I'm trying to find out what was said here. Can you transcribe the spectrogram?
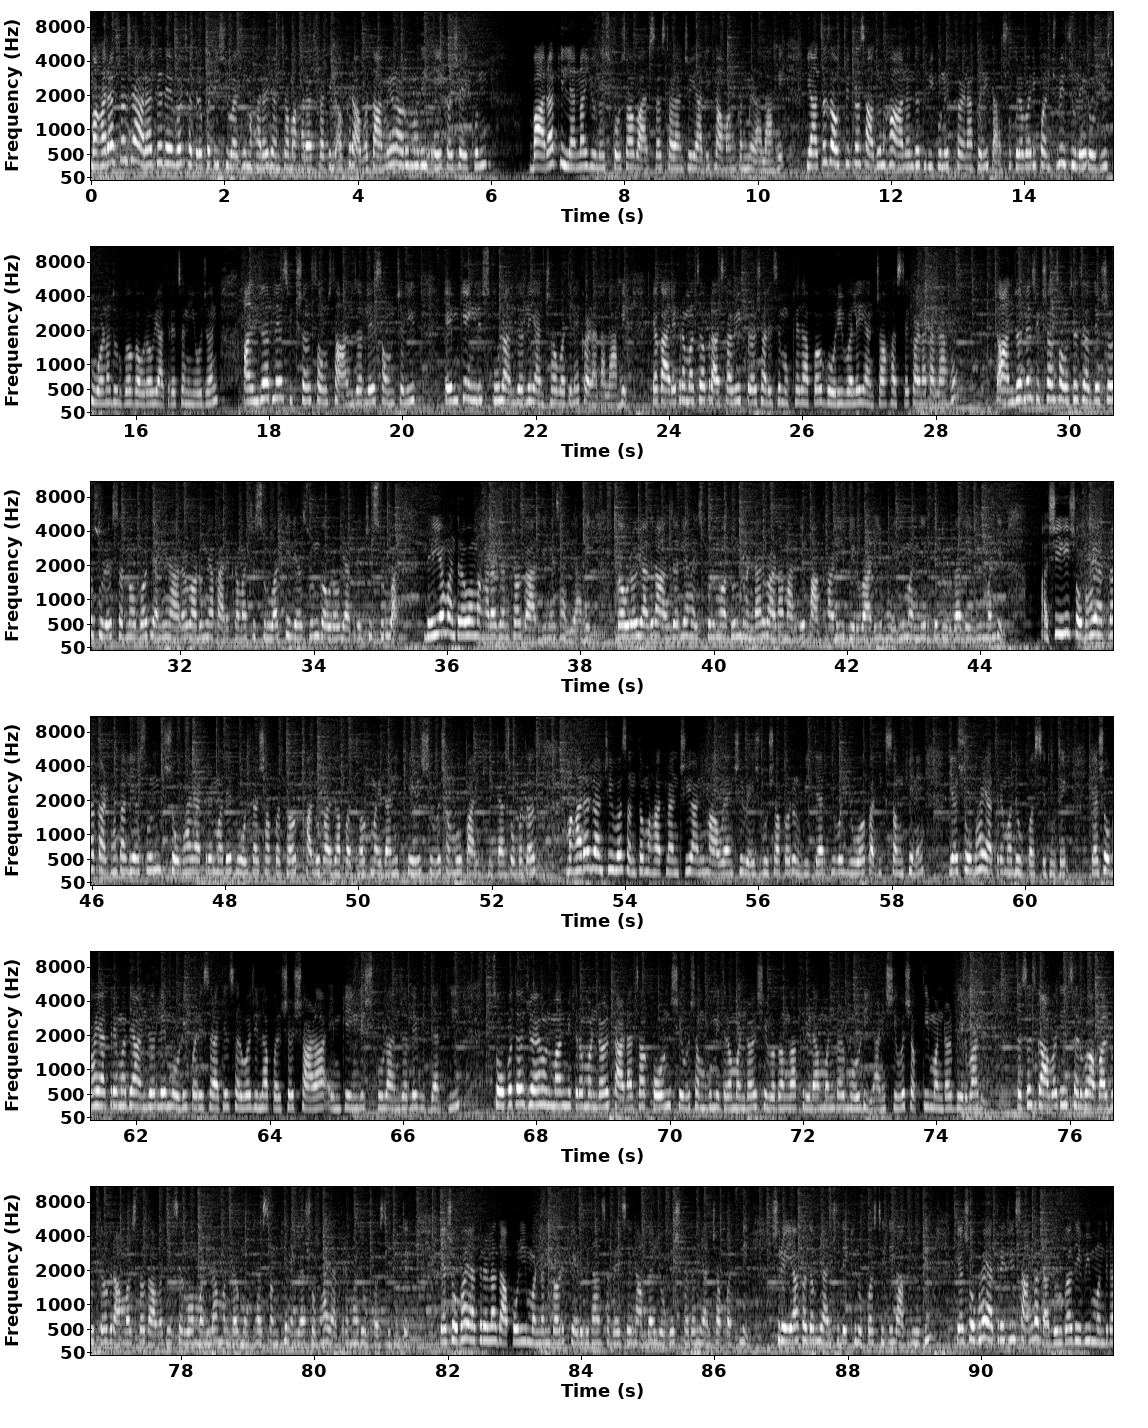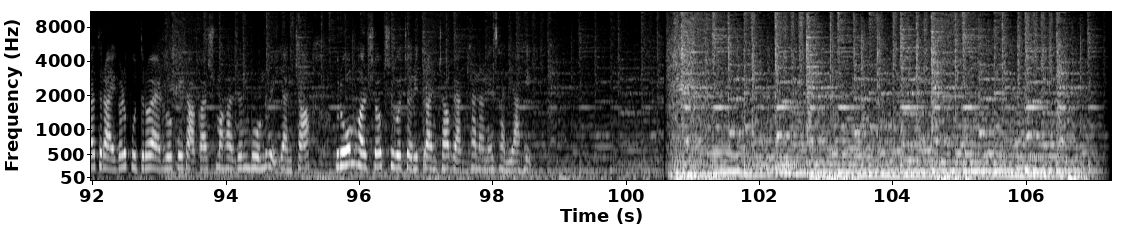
महाराष्ट्राचे आराध्य दैवत छत्रपती शिवाजी महाराज यांच्या महाराष्ट्रातील अकरा व तामिळनाडूमधील एक अशा एकूण बारा किल्ल्यांना युनेस्कोचा वारसा स्थळांच्या यादीत नामांकन मिळालं आहे. याचंच औचित्य साधून हा आनंद द्विगुणित करण्याकरिता शुक्रवारी पंचवीस जुलै रोजी सुवर्णदुर्ग गौरव यात्रेचं नियोजन आंजर्ले शिक्षण संस्था आंजर्ले संचलित M K English school Anjarle यांच्या वतीने करण्यात आलं आहे. या कार्यक्रमाचं प्रास्ताविक प्रशालेचे मुख्याध्यापक गोरीवले यांच्या हस्ते करण्यात आलं आहे. तर आंजर्ले शिक्षण संस्थेचे अध्यक्ष सुरेश सरनोबत यांनी नारळ वाढून या कार्यक्रमाची सुरुवात केली असून गौरव यात्रेची सुरुवात ध्येय मंत्र व महाराजांच्या गार्गीने झाली आहे. गौरव यात्रा आंजर्ले हायस्कूलमधून भंडारवाडा मार्गे पाखाडी बिरवाडी भैरी मंदिर ते दुर्गादेवी मंदिर अशी ही शोभायात्रा काढण्यात आली असून शोभायात्रेमध्ये ढोलताशा पथक खालूबाजा पथक मैदानी खेळ शिवशंभू पालखी त्यासोबतच महाराजांची व संत महात्म्यांची आणि मावळ्यांची वेशभूषा करून विद्यार्थी व युवक अधिक संख्येने या शोभायात्रेमध्ये उपस्थित होते. या शोभायात्रेमध्ये आंजर्ले मोर्डी परिसरातील सर्व जिल्हा परिषद शाळा M K English school Anjarle विद्यार्थी सोबतच जय हनुमान मित्रमंडळ ताडाचा कोण शिवशंभू मित्रमंडळ शिवगंगा क्रीडा मंडळ मोर्डी आणि शिवशक्ती मंडळ बिरवाडी तसंच गावातील सर्व अबालवृद्ध ग्रामस्थ गावातील सर्व महिला मंडळ मोठ्या संख्येने या शोभायात्रेमध्ये उपस्थित होते. या शोभायात्रेला दापोली मंडणगड खेड विधानसभेचे नामदार योगेश कदम यांच्या पत्नी श्रेया कदम यांची देखील उपस्थिती लाभली होती. या शोभायात्रेची सांगता दुर्गादेवी मंदिरात रायगड पुत्र ॲडव्होकेट आकाश महाजन भोंडवे यांच्या रोमहर्षक शिवचरित्रांच्या व्याख्यानाने झाली आहे.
